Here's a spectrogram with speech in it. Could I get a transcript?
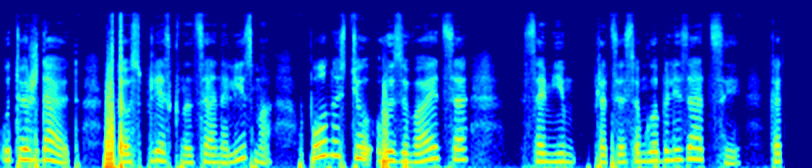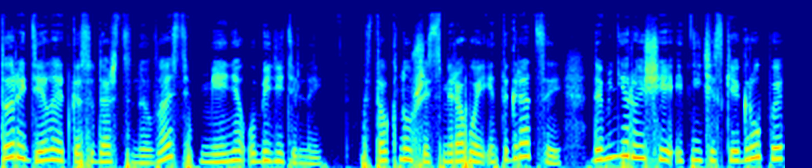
Утверждают, что всплеск национализма полностью вызывается самим процессом глобализации, который делает государственную власть менее убедительной. Столкнувшись с мировой интеграцией, доминирующие этнические группы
